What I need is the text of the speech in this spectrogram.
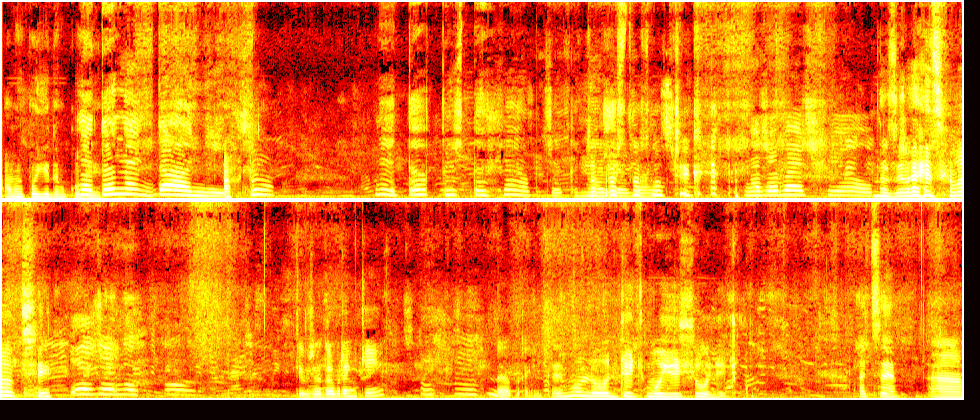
А ми поїдемо Ні, то не Данік. А хто? Ні, то просто хлопчик. То просто хлопчик. Називається хлопчик. Називається хлопчик. Я вже не хлопчик. Ти вже добренький? Добренький. Молодець мою сонечку. А це, а,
